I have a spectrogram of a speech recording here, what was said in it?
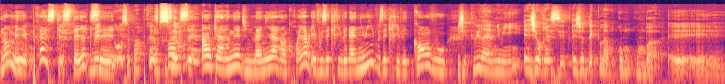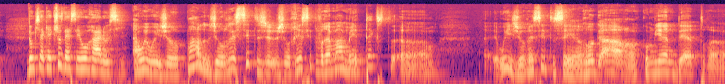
Non, mais presque. C'est-à-dire que c'est. Non, c'est pas presque. On sent que c'est incarné d'une manière incroyable. Et vous écrivez la nuit, vous écrivez quand vous? J'écris la nuit et je récite et je déclame comme combat. Et donc il y a quelque chose d'assez oral aussi. Ah oui, oui, je parle, je récite, je, récite vraiment mes textes. Euh, oui, je récite ces regards, combien d'êtres euh,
